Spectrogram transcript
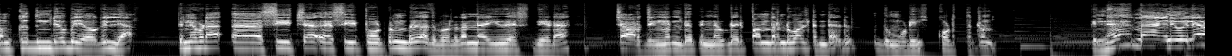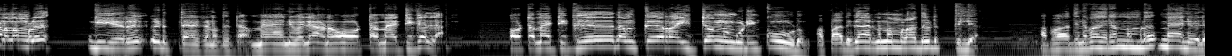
നമുക്ക് ഇതിന്റെ ഉപയോഗമില്ല. പിന്നെ ഇവിടെ സി സി പോർട്ടുണ്ട് അതുപോലെ തന്നെ യു എസ് ബിയുടെ ചാർജിങ് ഉണ്ട്. പിന്നെ ഇവിടെ ഒരു പന്ത്രണ്ട് വോൾട്ടിന്റെ ഒരു ഇതും കൂടി കൊടുത്തിട്ടുണ്ട്. പിന്നെ മാനുവലാണ് നമ്മൾ ഗിയർ എടുത്തേക്കണത് കേട്ടോ മാനുവലാണ് ഓട്ടോമാറ്റിക് അല്ല. ഓട്ടോമാറ്റിക് നമുക്ക് റേറ്റ് ഒന്നും കൂടി കൂടും. അപ്പൊ അത് കാരണം നമ്മൾ അത് എടുത്തില്ല. അപ്പൊ അതിന് പകരം നമ്മൾ മാനുവൽ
